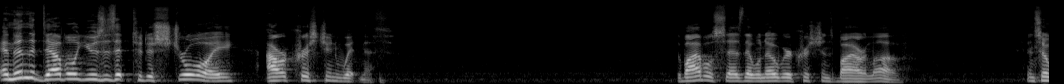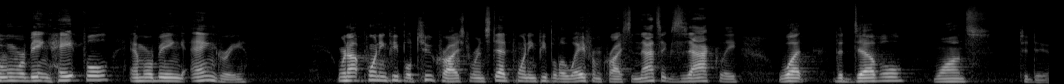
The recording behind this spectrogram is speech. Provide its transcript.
And then the devil uses it to destroy our Christian witness. The Bible says that we'll know we're Christians by our love. And so when we're being hateful and we're being angry, we're not pointing people to Christ, we're instead pointing people away from Christ. And that's exactly what the devil wants to do.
